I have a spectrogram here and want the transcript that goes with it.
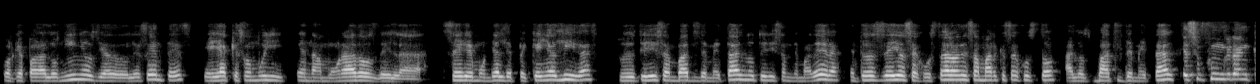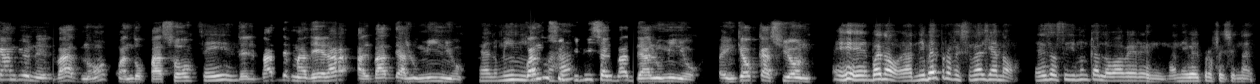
porque para los niños y adolescentes, ya que son muy enamorados de la Serie Mundial de Pequeñas Ligas, pues utilizan bats de metal, no utilizan de madera. Entonces ellos se ajustaron, esa marca se ajustó a los bats de metal. Eso fue un gran cambio en el bat, ¿no? Cuando pasó del bat de madera al bat de aluminio. aluminio. ¿Cuándo se utiliza el bat de aluminio? ¿En qué ocasión? Eh, bueno, a nivel profesional ya no. Eso sí, nunca lo va a ver en, a nivel profesional.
